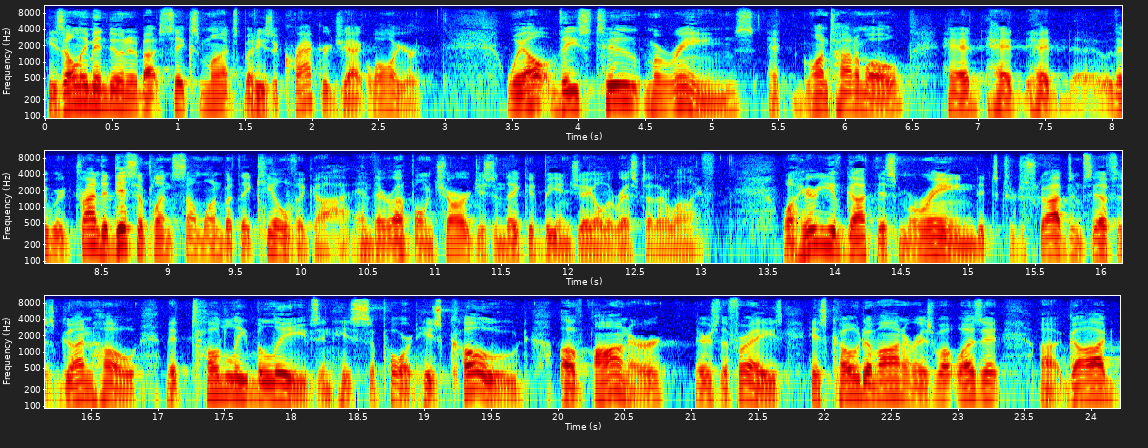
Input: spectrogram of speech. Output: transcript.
He's only been doing it about six months, but he's a crackerjack lawyer. Well, these two Marines at Guantanamo had, had, had uh, they were trying to discipline someone, but they killed the guy, and they're up on charges, and they could be in jail the rest of their life. Well, here you've got this Marine that describes himself as gun ho, that totally believes in his support. His code of honor there's the phrase. His code of honor is what was it? Uh, God,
